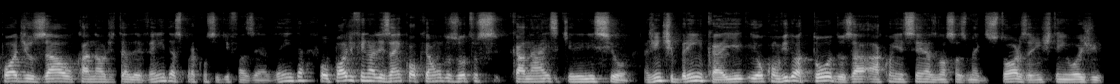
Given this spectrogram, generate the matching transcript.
pode usar o canal de televendas para conseguir fazer a venda, ou pode finalizar em qualquer um dos outros canais que ele iniciou. A gente brinca e eu convido a todos a, a conhecerem as nossas Meg Stores. A gente tem hoje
